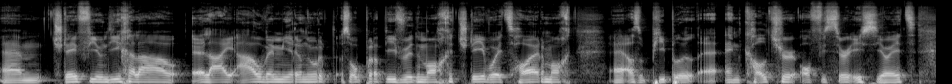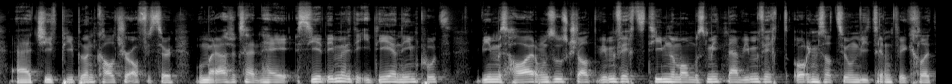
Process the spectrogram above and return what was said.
ähm, Steffi und ich allein, auch, wenn wir nur das Operativ würden machen, die Steffi, die jetzt HR macht, äh, also People äh, and Culture Officer ist sie ja jetzt, äh, Chief People and Culture Officer, wo wir auch schon gesagt haben, hey, sie hat immer wieder Ideen und Inputs, wie man das HR muss ausgestalten, wie man vielleicht das Team nochmal muss mitnehmen, wie man vielleicht die Organisation weiterentwickelt,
